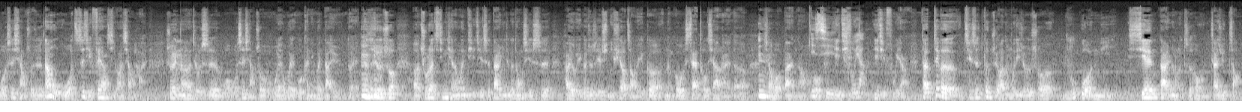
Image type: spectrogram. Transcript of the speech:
我是想说，就是，当我我自己非常喜欢小孩，所以呢，就是我我是想说，我也会，我肯定会代孕，对。但是就是说，呃，除了金钱的问题，其实代孕这个东西是还有一个就是，也许你需要找一个能够 settle 下来的嗯小伙伴，然后一起一起抚养一起抚养。它这个其实更主要的目的就是说，如果你先代孕了之后，你再去找，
